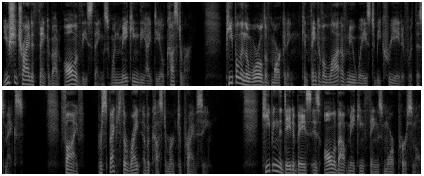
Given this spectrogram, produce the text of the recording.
You should try to think about all of these things when making the ideal customer. People in the world of marketing can think of a lot of new ways to be creative with this mix. 5. Respect the right of a customer to privacy. Keeping the database is all about making things more personal.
